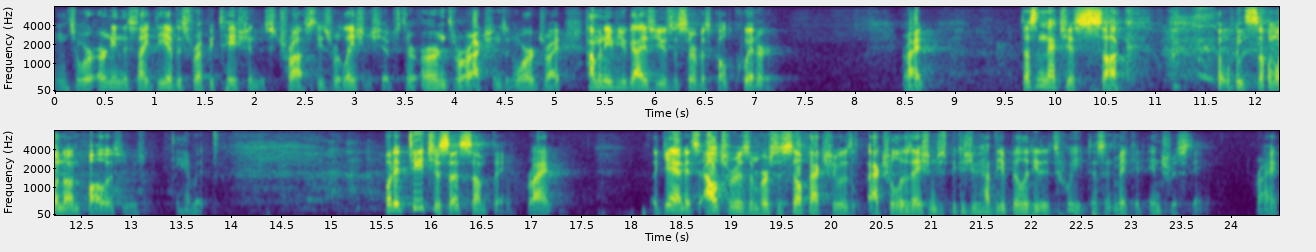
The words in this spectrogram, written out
And so we're earning this idea of this reputation, this trust, these relationships. They're earned through our actions and words, right? How many of you guys use a service called Qwitter? right? Doesn't that just suck when someone unfollows you? Damn it. But it teaches us something, right? Again, it's altruism versus self actualization. Just because you have the ability to tweet doesn't make it interesting, right?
